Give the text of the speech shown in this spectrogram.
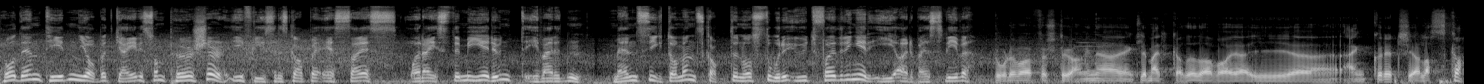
På den tiden jobbet Geir som purser i flyselskapet SAS og reiste mye rundt i verden. Men sykdommen skapte nå store utfordringer i arbeidslivet. Jeg tror det var første gangen jeg egentlig merka det. Da var jeg i eh, Anchorage i Alaska.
